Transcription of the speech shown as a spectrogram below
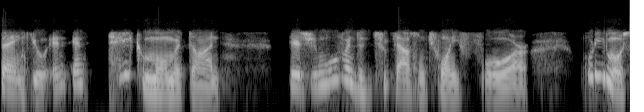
Thank you. And, and take a moment, Dawn, as you move into 2024, what are you most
